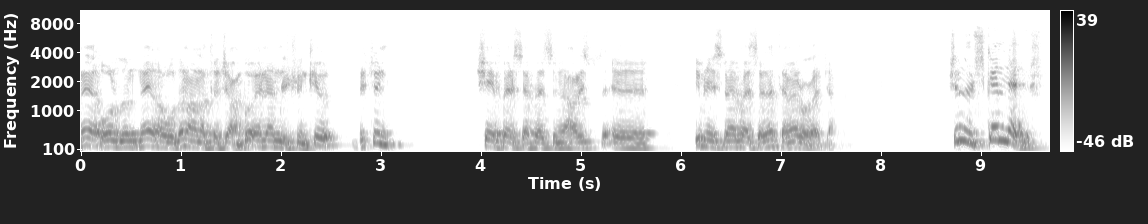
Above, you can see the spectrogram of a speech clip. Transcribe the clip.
ne olduğunu, ne olduğunu anlatacağım. Bu önemli çünkü bütün şey felsefesini, e, İbn Sina felsefesine temel olacak. Şimdi üçgen nedir?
